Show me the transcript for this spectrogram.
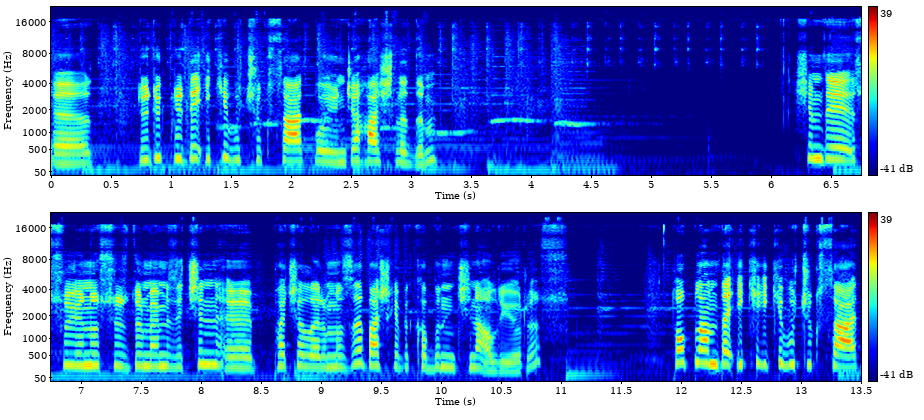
E, düdüklüde iki buçuk saat boyunca haşladım. Şimdi suyunu süzdürmemiz için e, paçalarımızı başka bir kabın içine alıyoruz. Toplamda 2-2,5 saat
